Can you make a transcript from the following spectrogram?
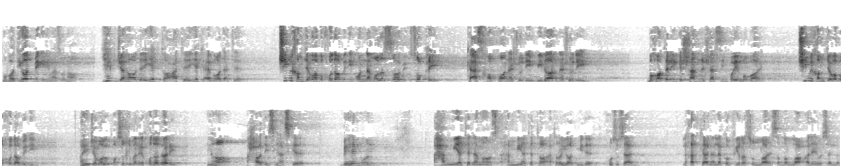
ما باید یاد بگیریم از اونها. یک جهاد یک طاعت یک عبادته چی می‌خوام جواب خدا بدیم؟ اون نماز صبحی که از خواب پا نشدیم بیدار نشدیم. به خاطر اینکه شب نشستیم پای موبایل. چی می‌خوام جواب خدا بدیم؟ آیا جواب پاسخی برای خدا داریم؟ اینها احادیثی هست که بهمون اهمیت نماز اهمیت طاعت را یاد میده خصوصا لقد كان لكم في رسول الله صلى الله عليه وسلم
